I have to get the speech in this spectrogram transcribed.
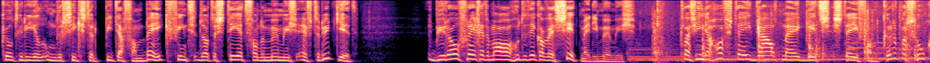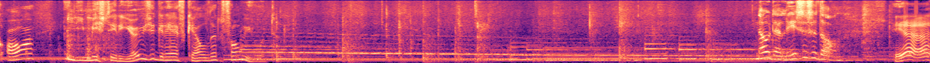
Cultureel onderzoekster Pieter van Beek vindt dat de steert van de mummies efteruit gaat. Het bureau vreegt hem al hoe het ik alweer zit met die mummies. Klasine Hofstee daalt mij gids Stefan Kurpershoek al in die mysterieuze grijfkelder van Wiehoord. Nou, daar lezen ze dan. Ja,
